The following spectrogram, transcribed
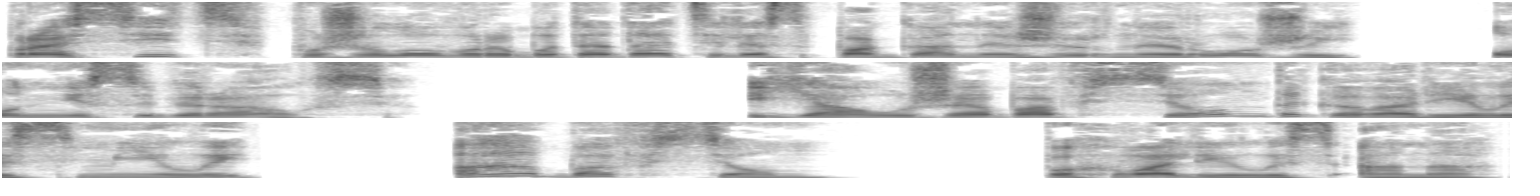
Просить пожилого работодателя с поганой жирной рожей он не собирался. «Я уже обо всем договорилась, милый, обо всем», — похвалилась она.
